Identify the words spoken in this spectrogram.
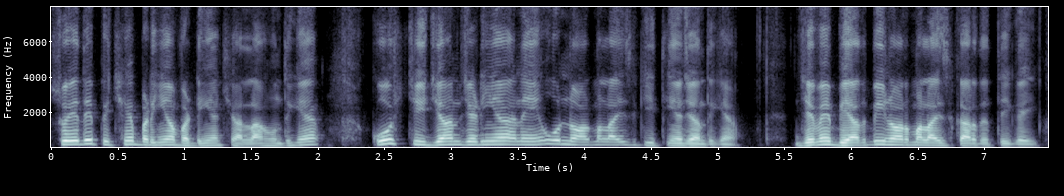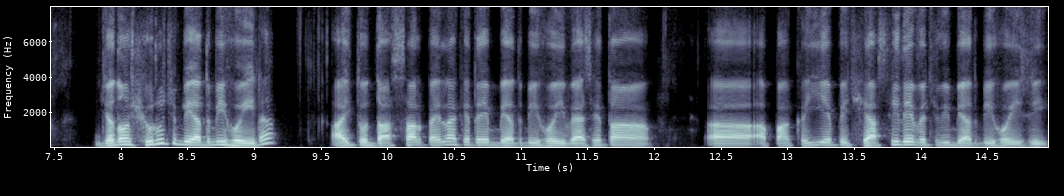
ਸੋ ਇਹਦੇ ਪਿੱਛੇ ਬੜੀਆਂ ਵੱਡੀਆਂ ਚਾਲਾਂ ਹੁੰਦੀਆਂ। ਕੁਝ ਚੀਜ਼ਾਂ ਜਿਹੜੀਆਂ ਨੇ ਉਹ ਨਾਰਮਲਾਈਜ਼ ਕੀਤੀਆਂ ਜਾਂਦੀਆਂ। ਜਿਵੇਂ ਬੇਅਦਬੀ ਨਾਰਮਲਾਈਜ਼ ਕਰ ਦਿੱਤੀ ਗਈ। ਜਦੋਂ ਸ਼ੁਰੂ ਚ ਬੇਅਦਬੀ ਹੋਈ ਨਾ, ਅੱਜ ਤੋਂ 10 ਸਾਲ ਪਹਿਲਾਂ ਕਿਤੇ ਬੇਅਦਬੀ ਹੋਈ, ਵੈਸੇ ਤਾਂ ਆਪਾਂ ਕਹੀਏ ਵੀ 86 ਦੇ ਵਿੱਚ ਵੀ ਬੇਅਦਬੀ ਹੋਈ ਸੀ,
